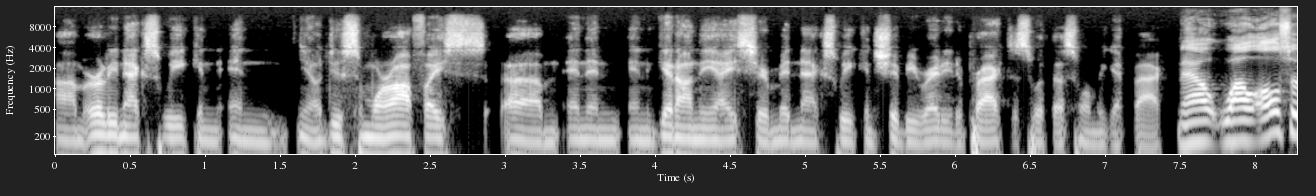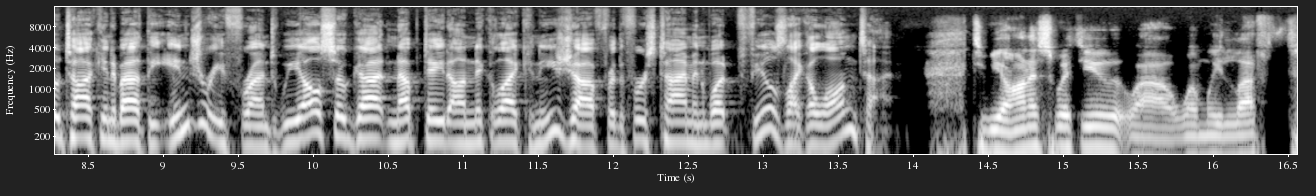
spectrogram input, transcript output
um, early next week and, and, you know, do some more off ice um, and then and get on the ice here mid next week and should be ready to practice with us when we get back. Now, while also talking about the injury front, we also got an update on Nikolai Knyzhov for the first time in what feels like a long time to be honest with you, uh, when we left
